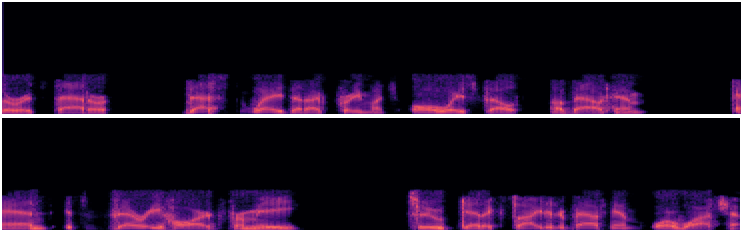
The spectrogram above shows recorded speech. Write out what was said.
or it's that or that's the way that I've pretty much always felt about him. And it's very hard for me to get excited about him or watch him.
